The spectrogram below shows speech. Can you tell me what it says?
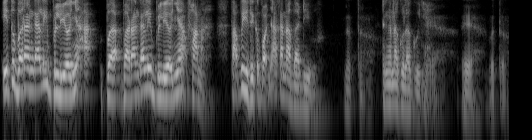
Itu barangkali beliaunya ba- barangkali beliaunya fana, tapi di kempotnya akan abadi, Bu Betul. dengan lagu-lagunya. Iya, iya, betul.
